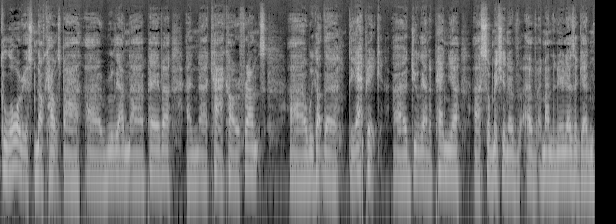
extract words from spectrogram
glorious knockouts by uh, Julian uh, and uh, Kai France. Uh, we got the the epic uh, Julianna Peña uh, submission of, of Amanda Nunes again.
